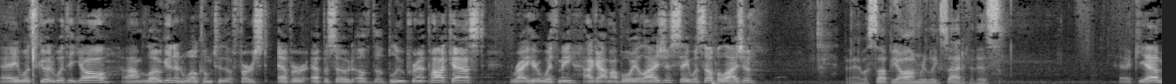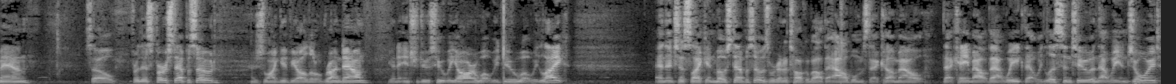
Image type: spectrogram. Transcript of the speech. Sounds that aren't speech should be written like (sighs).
Hey, what's good with it, y'all? I'm Logan, and welcome to the first ever episode of the Blueprint Podcast. Right here with me, I got my boy Elijah. Say what's up, Elijah. Hey, what's up, y'all? I'm really excited for this. Heck yeah, man. So, for this first episode, I just want to give you all a little rundown. I'm going to introduce who we are, what we do, what we like. And then just like in most episodes, we're going to talk about the albums that come out that came out that week that we listened to and that we enjoyed.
